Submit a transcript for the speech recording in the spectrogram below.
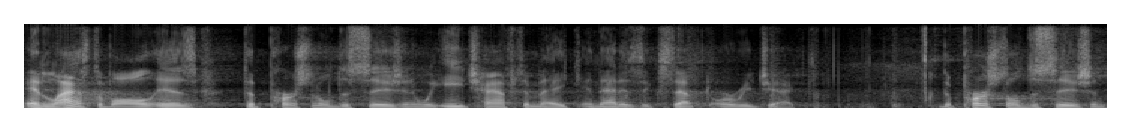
And last of all is the personal decision we each have to make, and that is accept or reject. The personal decision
